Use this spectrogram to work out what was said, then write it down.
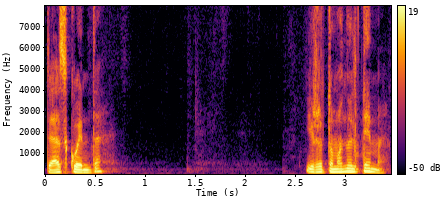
¿Te das cuenta? Y retomando el tema,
